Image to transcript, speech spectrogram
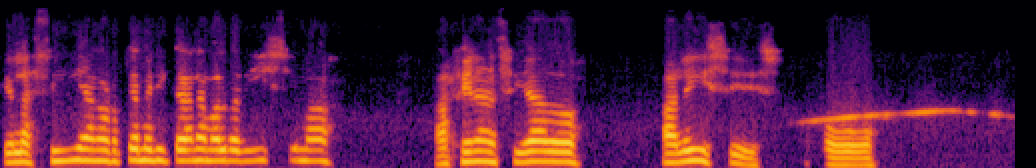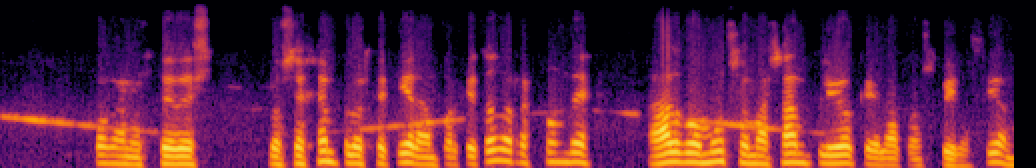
que la CIA norteamericana malvadísima ha financiado al o pongan ustedes los ejemplos que quieran, porque todo responde a algo mucho más amplio que la conspiración.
